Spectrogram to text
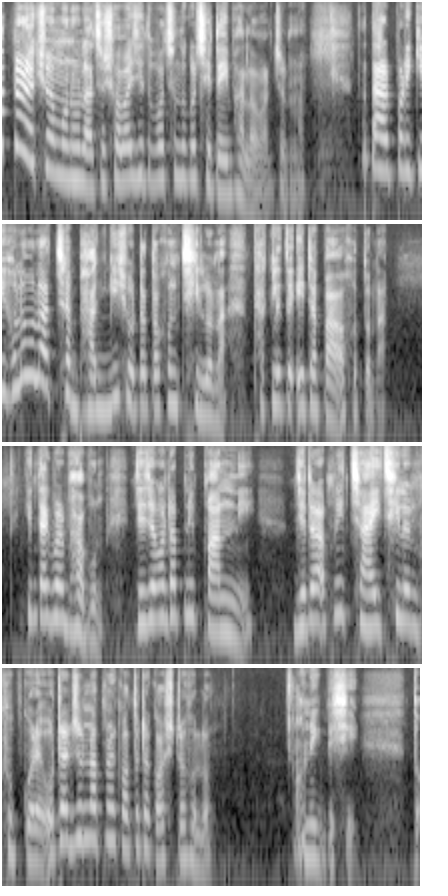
আপনার একসময় মনে হলো আচ্ছা সবাই যেহেতু পছন্দ করছে, এটাই ভালো আমার জন্য। তো তারপরে কি হলো বলো আচ্ছা ভাগ্যিস ওটা তখন ছিল না, থাকলে তো এটা পাওয়া হতো না। কিন্তু একবার ভাবুন, যে জামাটা আপনি পাননি যেটা আপনি চাইছিলেন খুব করে, ওটার জন্য আপনার কতটা কষ্ট হলো? অনেক বেশি। তো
